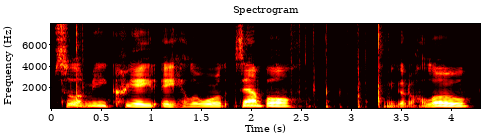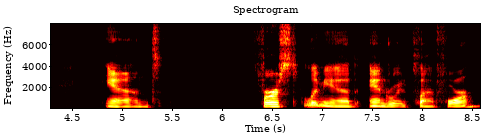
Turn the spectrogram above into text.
So let me create a Hello World example. Let me go to Hello and first let me add Android platform.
